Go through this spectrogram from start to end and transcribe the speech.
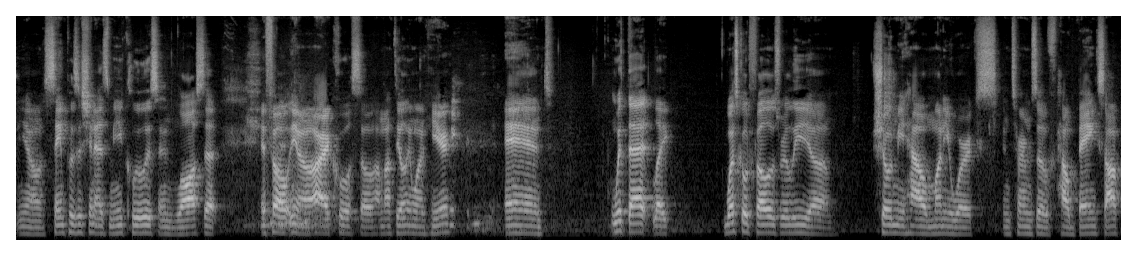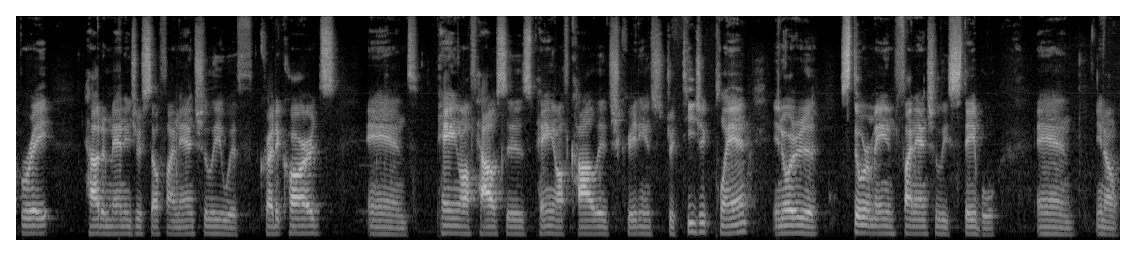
you know, same position as me, clueless and lost. That it felt, you know, all right, cool. So I'm not the only one here. And with that, like WesGold Fellows really uh, showed me how money works in terms of how banks operate, how to manage yourself financially with credit cards, and paying off houses, paying off college, creating a strategic plan in order to still remain financially stable. And, you know,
